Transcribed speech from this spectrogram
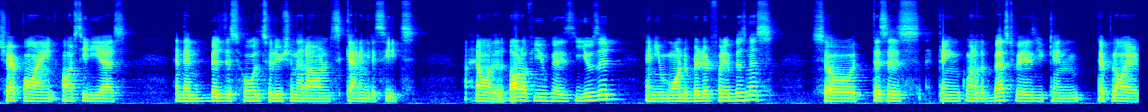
SharePoint, or CDS, and then build this whole solution around scanning receipts. I know a lot of you guys use it and you want to build it for your business. So this is, I think, one of the best ways you can deploy it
